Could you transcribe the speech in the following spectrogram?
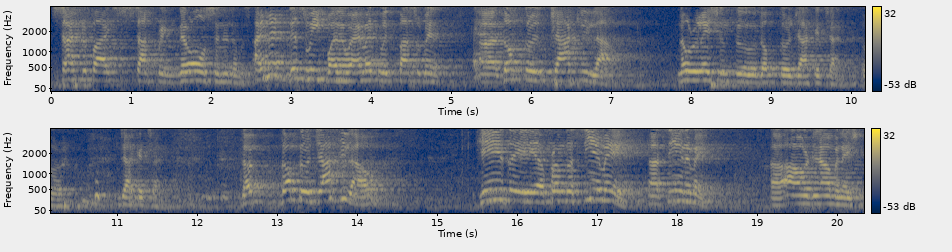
sacrifice, suffering, they're all synonymous. I met this week, by the way, I met with Pastor Ben, uh, Dr. Jackie Lau. No relation to Dr. Jackie Chan or Jackie Chan. Dr. Jackie Lau, he is a, uh, from the CMA, uh, CNMA, uh, our denomination.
